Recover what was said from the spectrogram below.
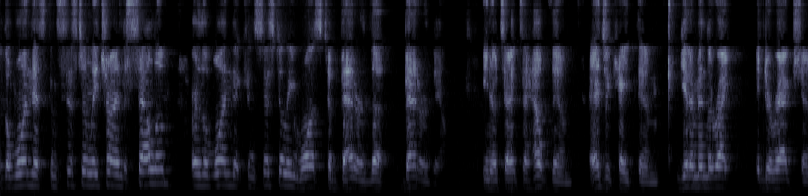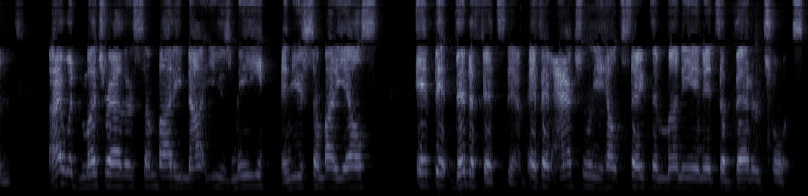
the one that's consistently trying to sell them, or the one that consistently wants to better the better them. You know, to to help them, educate them, get them in the right direction. I would much rather somebody not use me and use somebody else if it benefits them, if it actually helps save them money and it's a better choice.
